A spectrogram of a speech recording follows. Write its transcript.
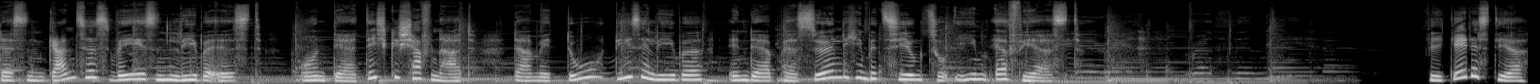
dessen ganzes Wesen Liebe ist und der dich geschaffen hat, damit du diese Liebe in der persönlichen Beziehung zu ihm erfährst. Wie geht es dir?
